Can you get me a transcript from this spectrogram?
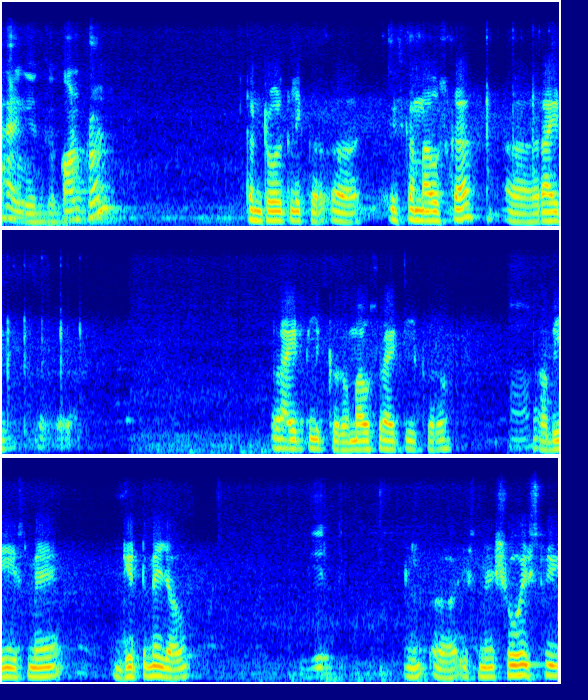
करेंगे? कंट्रोल कंट्रोल क्लिक करो इसका माउस का राइट राइट क्लिक करो माउस राइट क्लिक करो। हाँ। अभी इसमें गिट में जाओ। गिट इसमें शो हिस्ट्री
